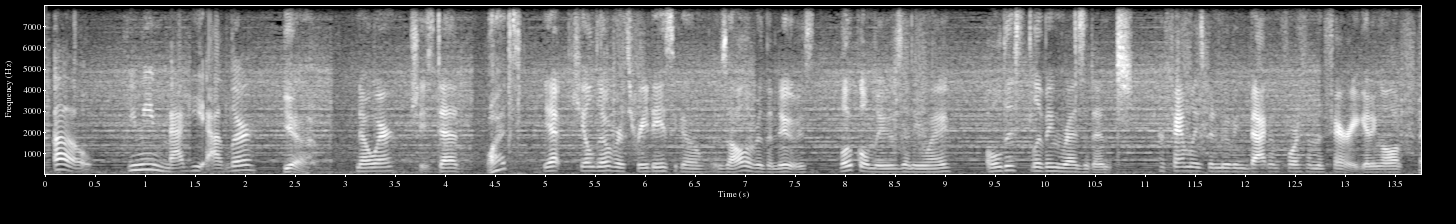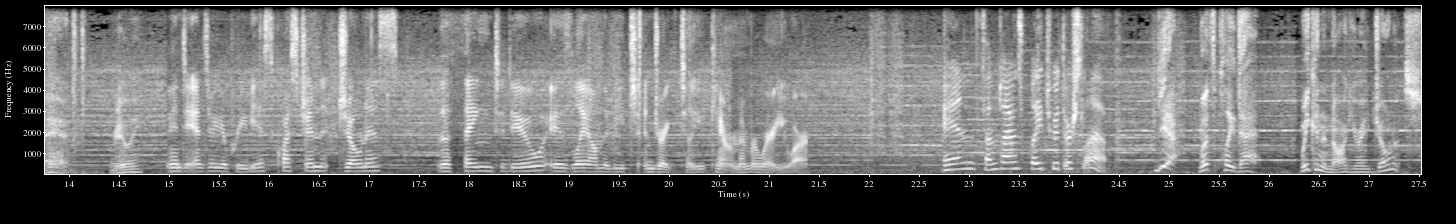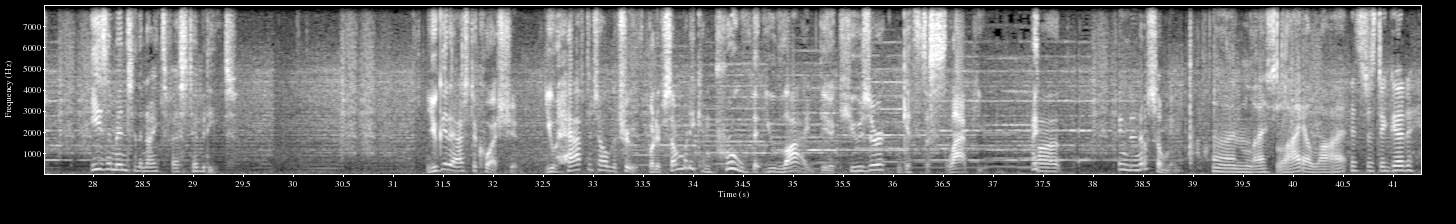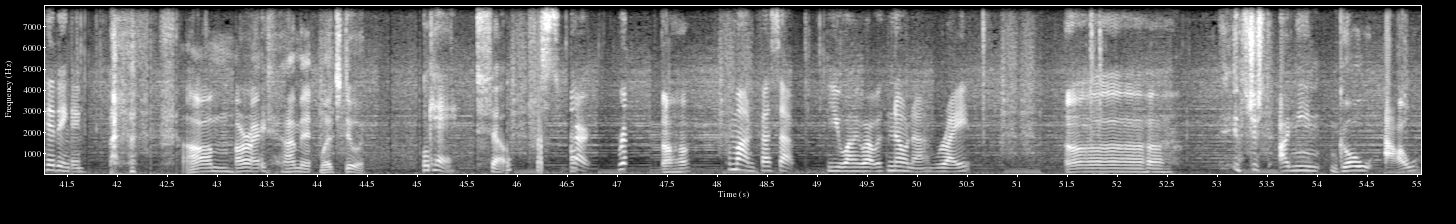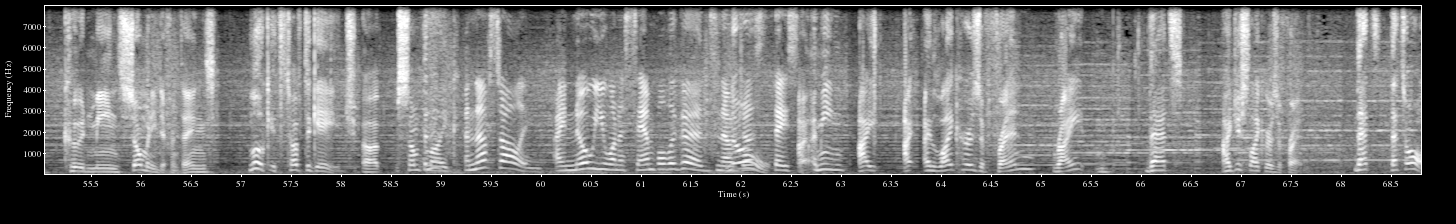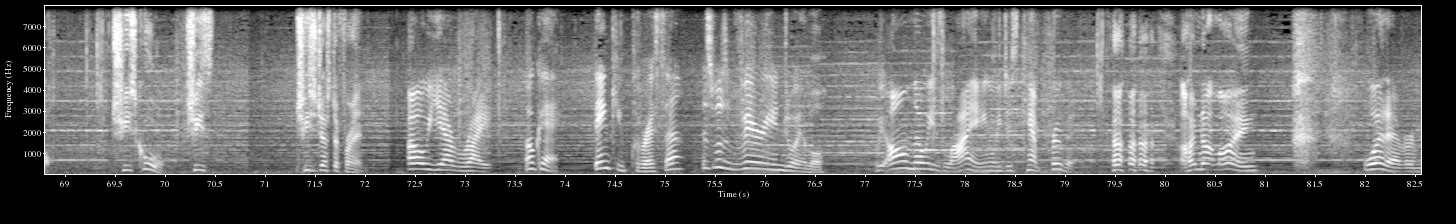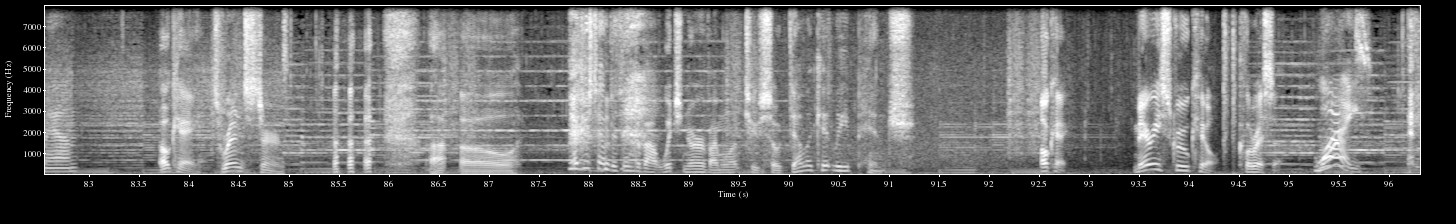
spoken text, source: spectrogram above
Oh, you mean Maggie Adler? Yeah. Nowhere. She's dead. What? Yep, killed over three days ago. It was all over the news. Local news, anyway. Oldest living resident. Her family's been moving back and forth on the ferry, getting all of. Man, really? And to answer your previous question, Jonas, the thing to do is lay on the beach and drink till you can't remember where you are. And sometimes play truth or slap. Yeah, let's play that. We can inaugurate Jonas. Ease him into the night's festivities. You get asked a question. You have to tell the truth, but if somebody can prove that you lied, the accuser gets to slap you. Uh, to know someone. Unless you lie a lot. It's just a good hitting game. Um, alright, I'm in. Let's do it. Okay, so start. Uh huh. Come on, fess up. You want to go out with Nona, right? Uh, it's just, I mean, go out could mean so many different things. Look, it's tough to gauge. Uh, something like. Enough stalling. I know you want to sample the goods. Now no, just say so. I, I mean, I, I, I like her as a friend, right? That's, I just like her as a friend. That's, that's all. She's cool. She's, she's just a friend. oh yeah, right. Okay, thank you, Clarissa. This was very enjoyable. We all know he's lying. We just can't prove it. I'm not lying. Whatever, man. Okay, it's Ren's turn. uh oh. I just have to think about which nerve I want to so delicately pinch. Okay, Marry Screw Kill, Clarissa. Why?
